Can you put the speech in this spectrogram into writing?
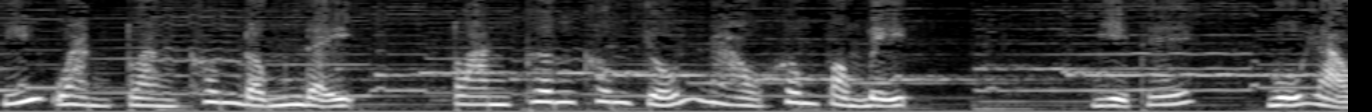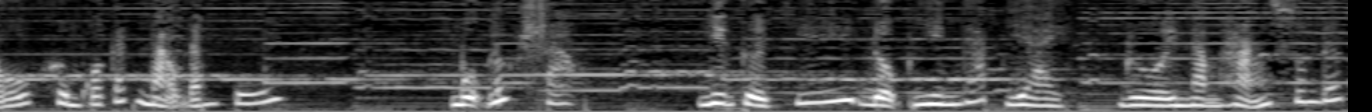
chí hoàn toàn không động đậy toàn thân không chỗ nào không phòng bị. Vì thế, ngũ lão không có cách nào đánh tới. Một lúc sau, viên thừa chí đột nhiên ngáp dài, rồi nằm hẳn xuống đất.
